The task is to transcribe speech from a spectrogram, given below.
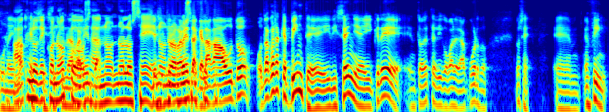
una Ah, imagen. lo Si desconozco, o sea, no, no lo sé. si no, una no lo herramienta que la haga auto, otra cosa es que pinte y diseñe y cree. Entonces te digo, vale, de acuerdo. No sé. eh, en fin,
